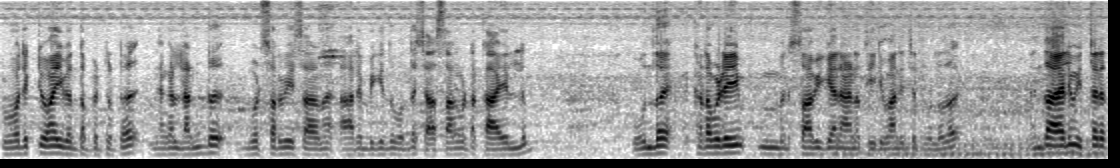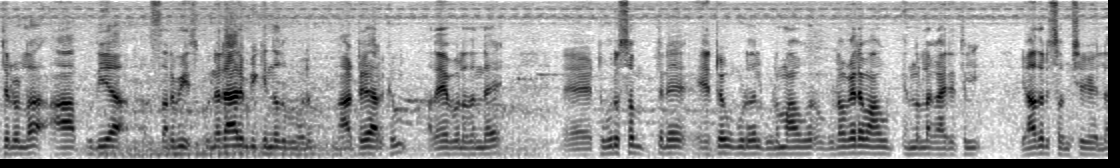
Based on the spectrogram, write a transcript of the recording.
പ്രോജക്റ്റുമായി ബന്ധപ്പെട്ടിട്ട് ഞങ്ങൾ രണ്ട് ബോട്ട് സർവീസാണ് ആരംഭിക്കുന്നത്. ഒന്ന് ശാസ്താംകോട്ട കായലിലും ഒന്ന് കടവഴയും സ്ഥാപിക്കാനാണ് തീരുമാനിച്ചിട്ടുള്ളത്. എന്തായാലും ഇത്തരത്തിലുള്ള ആ പുതിയ സർവീസ് പുനരാരംഭിക്കുന്നത് പോലും നാട്ടുകാർക്കും അതേപോലെ തന്നെ ടൂറിസത്തിന് ഏറ്റവും കൂടുതൽ ഗുണമാകും ഗുണകരമാകും എന്നുള്ള കാര്യത്തിൽ യാതൊരു സംശയവുമില്ല.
